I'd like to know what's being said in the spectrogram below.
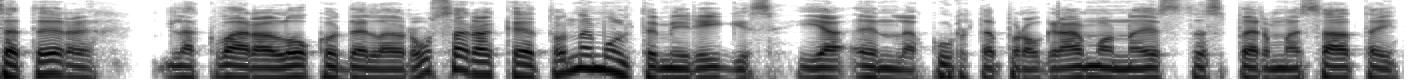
Cetere, la quara loco de la rusa raketo ne multe mirigis, ja en la curta programo ne estes permesatai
